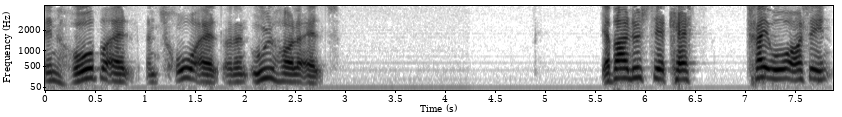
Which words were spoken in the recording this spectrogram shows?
den håber alt, den tror alt, og den udholder alt. Jeg har bare lyst til at kaste tre ord også ind.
